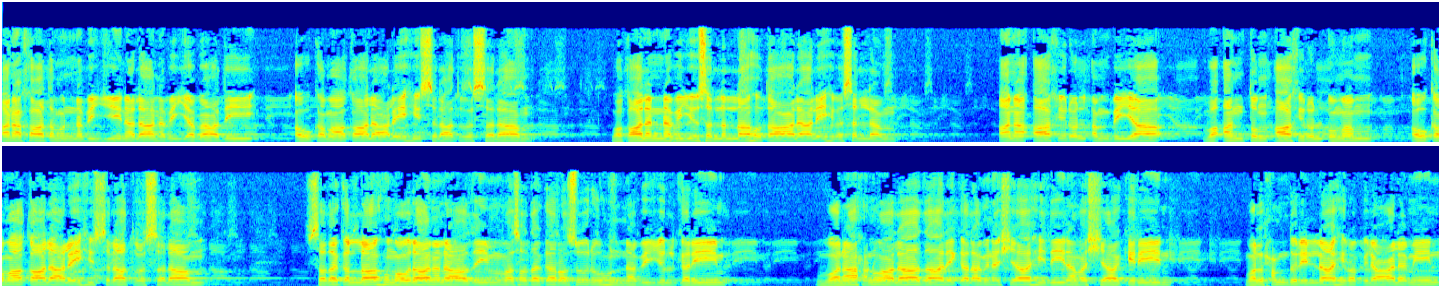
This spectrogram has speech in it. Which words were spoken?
أنا خاتم النبيين، لا نبي بعدي، أو كما قال عليه الصلاة والسلام وقال النبي صلى الله تعالى عليه وسلم انا آخر الانبیاء وانتم آخر الامم او كما قال عليه الصلاة والسلام، صدق الله مولانا العظيم وصدق رسوله النبي الكريم، ونحن على ذلك لمن الشاهدين والشاكرين. والحمد لله رب العالمين.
